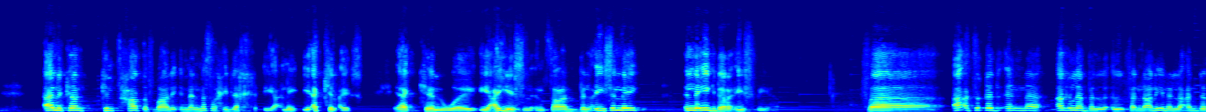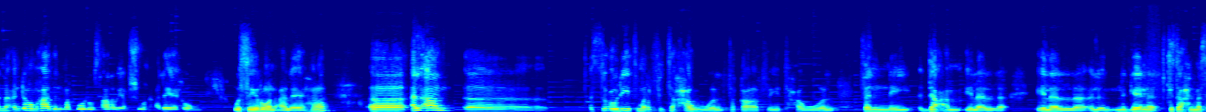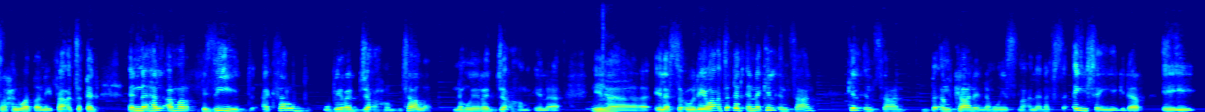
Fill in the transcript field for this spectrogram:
أنا كان كنت حاط في بالي إن المسرح يدخل يعني يأكل عيش ياكل ويعيش الإنسان بالعيش اللي اللي يقدر يعيش فيها. فأعتقد إن أغلب ال- الفنانين اللي عندنا عندهم هذه المقوله وصاروا يمشون عليها ويسيرون عليها. آه الآن آه السعودية تمر في تحول ثقافي تحول فني دعم إلى ال إلى ال- لقينا افتتاح المسرح الوطني. فأعتقد إن هالأمر بيزيد أكثر وب- وبيرجعهم إن شاء الله إنه يرجعهم إلى نعم. إلى إلى السعودية. وأعتقد إن كل انسان كل إنسان بإمكانه إنه يصنع لنفسه أي شيء يقدر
